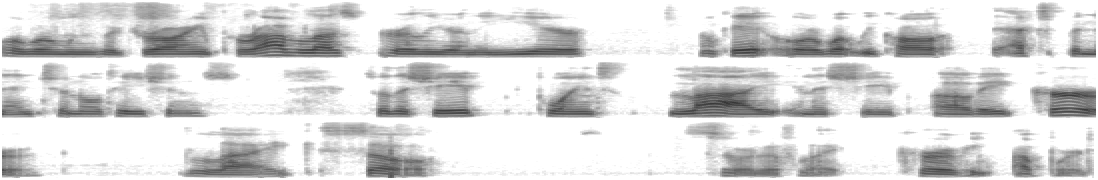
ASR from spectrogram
or when we were drawing parabolas earlier in the year, okay, or what we call exponential notations. So the shape points lie in the shape of a curve, like so, sort of like curving upward.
